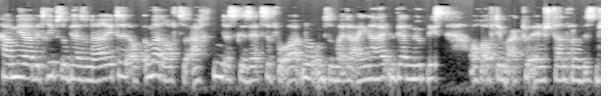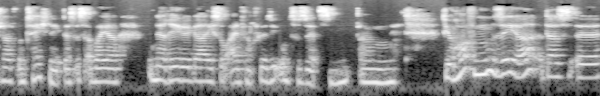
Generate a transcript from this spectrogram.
haben ja Betriebs- und Personalräte auch immer darauf zu achten, dass Gesetze, Verordnungen und so weiter eingehalten werden, möglichst auch auf dem aktuellen Stand von Wissenschaft und Technik. Das ist aber ja in der Regel gar nicht so einfach für sie umzusetzen. Ähm, wir hoffen sehr, dass äh,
